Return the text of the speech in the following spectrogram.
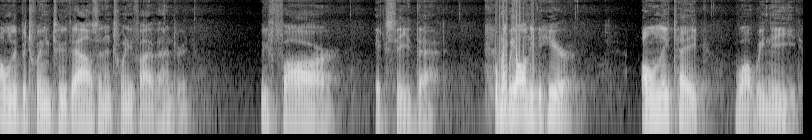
only between 2,000 and 2,500. We far exceed that. But we all need to hear only take what we need.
